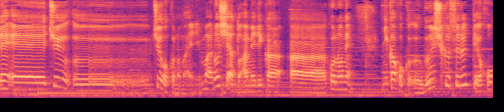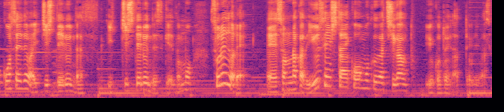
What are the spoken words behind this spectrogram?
で、えー、中、中国の前に、まあ、ロシアとアメリカ、あこのね、2カ国、軍縮するっていう方向性では一致しているんです、一致してるんですけれども、それぞれ、えー、その中で優先したい項目が違うということになっております。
